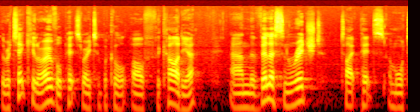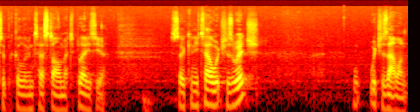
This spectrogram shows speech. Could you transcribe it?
the reticular oval pits are very typical of the cardia, and the villous and ridged type pits are more typical of intestinal metaplasia. So can you tell which is which? Which is that one?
